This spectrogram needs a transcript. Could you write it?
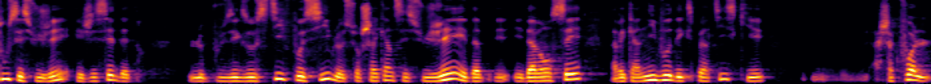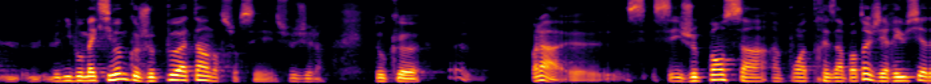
tous ces sujets et j'essaie d'être le plus exhaustif possible sur chacun de ces sujets et d'avancer avec un niveau d'expertise qui est à chaque fois le, niveau maximum que je peux atteindre sur ces sujets-là. Donc euh, euh, voilà, euh, c'est je pense un, point très important. J'ai réussi à,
